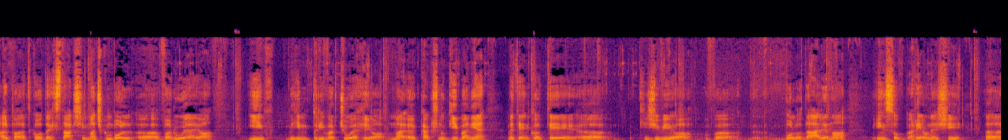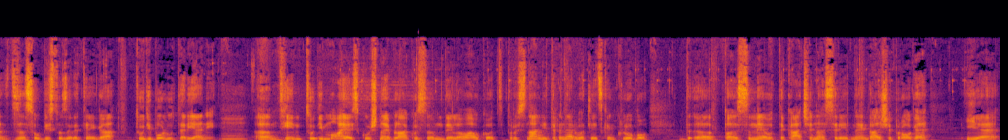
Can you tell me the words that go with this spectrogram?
ali pa tako, da jih starši malo bolj uh, varujejo. Jim privrčujejo kakšno gibanje, medtem ko te uh, ki živijo v, bolj oddaljeno in so revnejši, uh, so v bistvu zaradi tega tudi bolj utrjeni. Mm. Um, in tudi moja izkušnja je bila, ko sem deloval kot profesionalni trener v atletskem klubu, d, uh, pa sem imel tekače na srednje in daljše proge. Je,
